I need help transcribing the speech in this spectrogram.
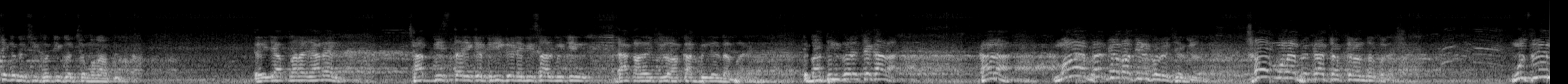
থেকে বেশি ক্ষতি করছে মুনাফিকরা এই যে আপনারা জানেন ছাব্বিশ তারিখে ব্রিগেডে বিশাল মিটিং ডাকা হয়েছিল আকাব বিলের ব্যাপারে বাতিল করেছে কারা? কারা? মুনাফেকরা বাতিল করেছে এগুলো। সব মুনাফেকরা চক্রান্ত করেছে। মুসলিম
